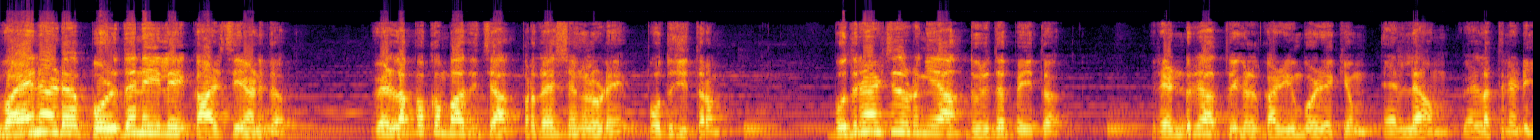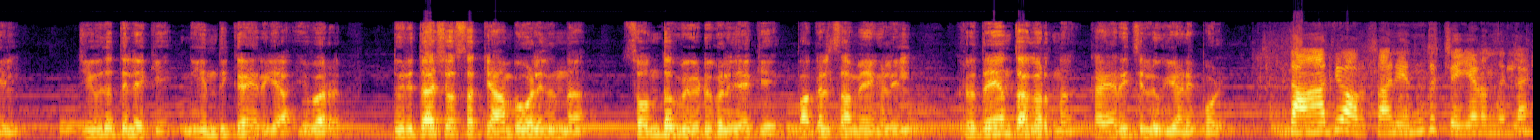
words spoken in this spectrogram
വയനാട് പൊഴുതനയിലെ കാഴ്ചയാണിത്. വെള്ളപ്പൊക്കം ബാധിച്ച പ്രദേശങ്ങളുടെ പൊതുചിത്രം. ബുധനാഴ്ച തുടങ്ങിയ ദുരിതപ്പെയ്ത്ത്. രണ്ടു രാത്രികൾ കഴിയുമ്പോഴേക്കും എല്ലാം വെള്ളത്തിനടിയിൽ. ജീവിതത്തിലേക്ക് നീന്തിക്കയറിയ ഇവർ ദുരിതാശ്വാസ ക്യാമ്പുകളിൽ നിന്ന് സ്വന്തം വീടുകളിലേക്ക് പകൽ സമയങ്ങളിൽ ഹൃദയം തകർന്ന് കയറി ചെല്ലുകയാണിപ്പോൾ. ഇതാദ്യം അവസാനം എന്ത് ചെയ്യണം എന്നില്ല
